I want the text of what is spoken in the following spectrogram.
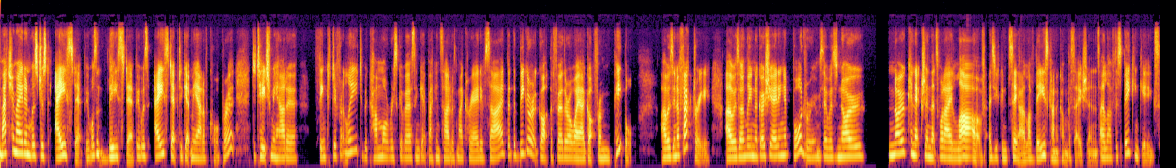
Matcha Maiden was just a step. It wasn't the step. It was a step to get me out of corporate, to teach me how to think differently, to become more risk averse and get back inside with my creative side. But the bigger it got, the further away I got from people. I was in a factory. I was only negotiating at boardrooms. There was no no connection that's what i love as you can see i love these kind of conversations i love the speaking gigs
